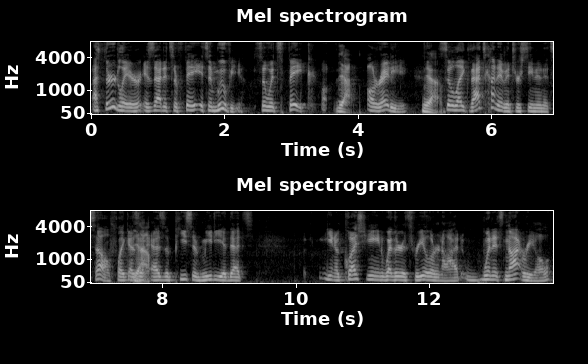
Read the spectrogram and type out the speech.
a third layer is that it's a fake it's a movie. So it's fake Yeah. already. Yeah. So like that's kind of interesting in itself. Like as Yeah. a, as a piece of media that's you know questioning whether it's real or not when it's not real,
